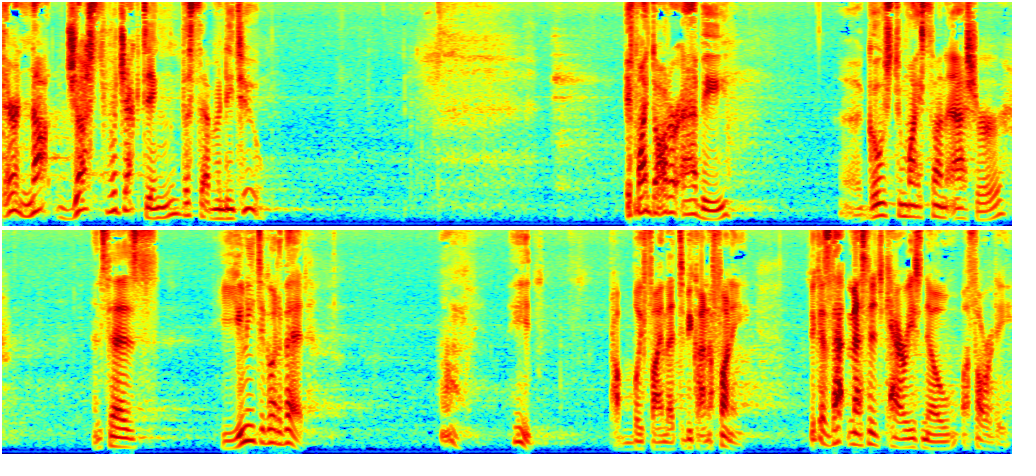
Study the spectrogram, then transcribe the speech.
they're not just rejecting the 72. If my daughter Abby uh, goes to my son Asher and says, You need to go to bed, oh, he'd probably find that to be kind of funny because that message carries no authority.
